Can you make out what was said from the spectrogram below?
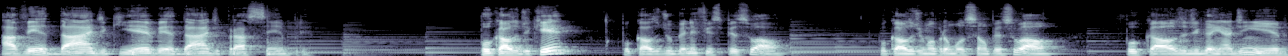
a verdade que é verdade para sempre. Por causa de quê? Por causa de um benefício pessoal por causa de uma promoção pessoal, por causa de ganhar dinheiro,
